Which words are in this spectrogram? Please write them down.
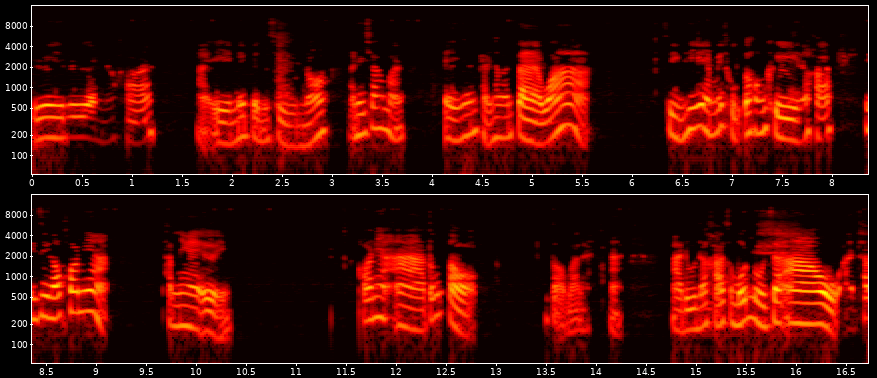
เรื่อยๆ นะคะ a ไม่เป็นศูนย์เนาะ อันนี้ช่างมันไอเงื่อนไขช่างมัน แต่ว่า สิ่งที่ยังไม่ถูกต้องคือนะคะ จริงๆแล้วข้อเนี้ยทำยังไงเอ่ย ข้อเนี้ย r ต้องตอบตอบว่าอะไรอะมาดูนะคะ สมมติหนูจะเอาอะถ้า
